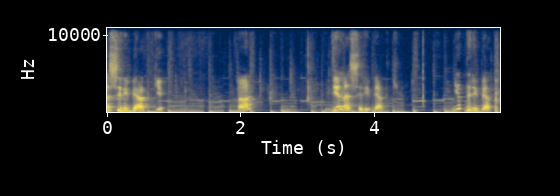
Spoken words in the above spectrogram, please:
наши ребятки? А? Где наши ребятки? Нету ребяток?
